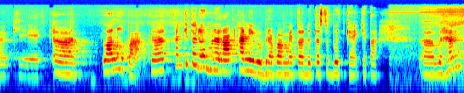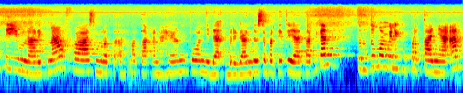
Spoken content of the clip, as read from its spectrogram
Oke, okay. uh, lalu Pak, kan kita udah menerapkan nih beberapa metode tersebut kayak kita uh, berhenti, menarik nafas, meletakkan handphone, tidak bergantung seperti itu ya. Tapi kan tentu memiliki pertanyaan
